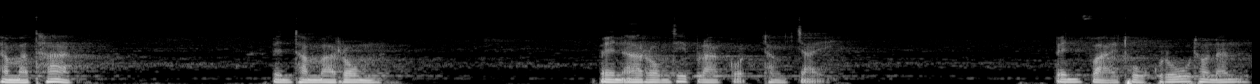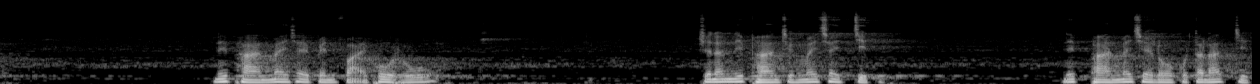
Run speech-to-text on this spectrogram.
ธรรมธาตุเป็นธรรมารมณ์ เป็นอารมณ์ที่ปรากฏทางใจ เป็นฝ่ายถูกรู้เท่านั้น นิพพานไม่ใช่เป็นฝ่ายผู้รู้ ฉะนั้นนิพพานจึงไม่ใช่จิต นิพพานไม่ใช่โลกุตละจิต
